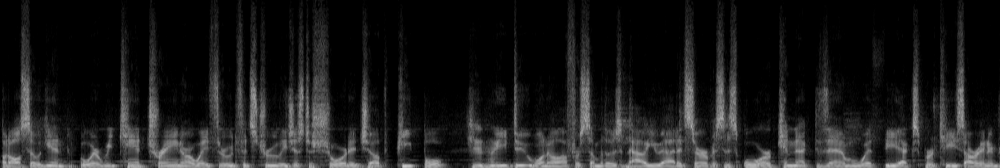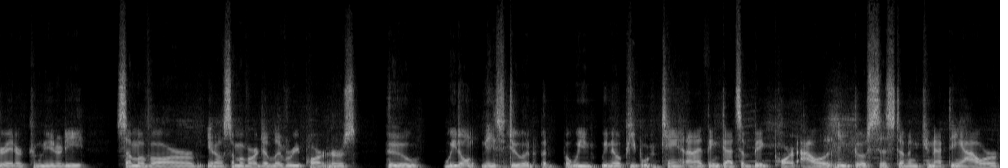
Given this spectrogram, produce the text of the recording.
But also, again, where we can't train our way through it, if it's truly just a shortage of people, mm-hmm. we do want to offer some of those value added services or connect them with the expertise, our integrator community some of our, you know, some of our delivery partners who we don't need to do it, but but we we know people who can. And I think that's a big part. Our ecosystem and connecting our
